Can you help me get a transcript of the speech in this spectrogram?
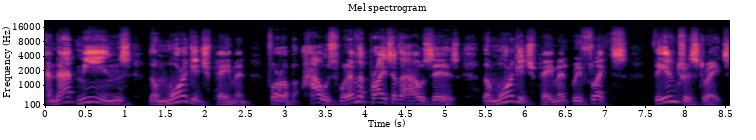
and that means the mortgage payment for a house, whatever the price of the house is, the mortgage payment reflects the interest rates.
